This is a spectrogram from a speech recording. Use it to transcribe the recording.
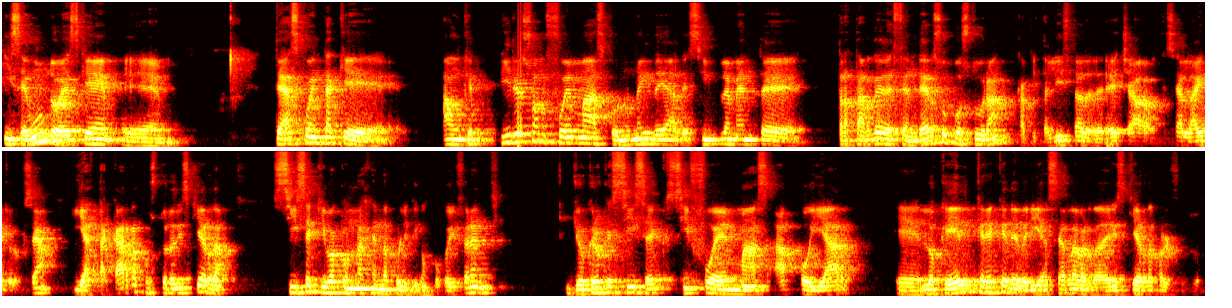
Y segundo es que eh, te das cuenta que aunque Peterson fue más con una idea de simplemente tratar de defender su postura capitalista de derecha o que sea light o lo que sea y atacar la postura de izquierda, sí se iba con una agenda política un poco diferente. Yo creo que Sisek sí fue más apoyar eh, lo que él cree que debería ser la verdadera izquierda para el futuro.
